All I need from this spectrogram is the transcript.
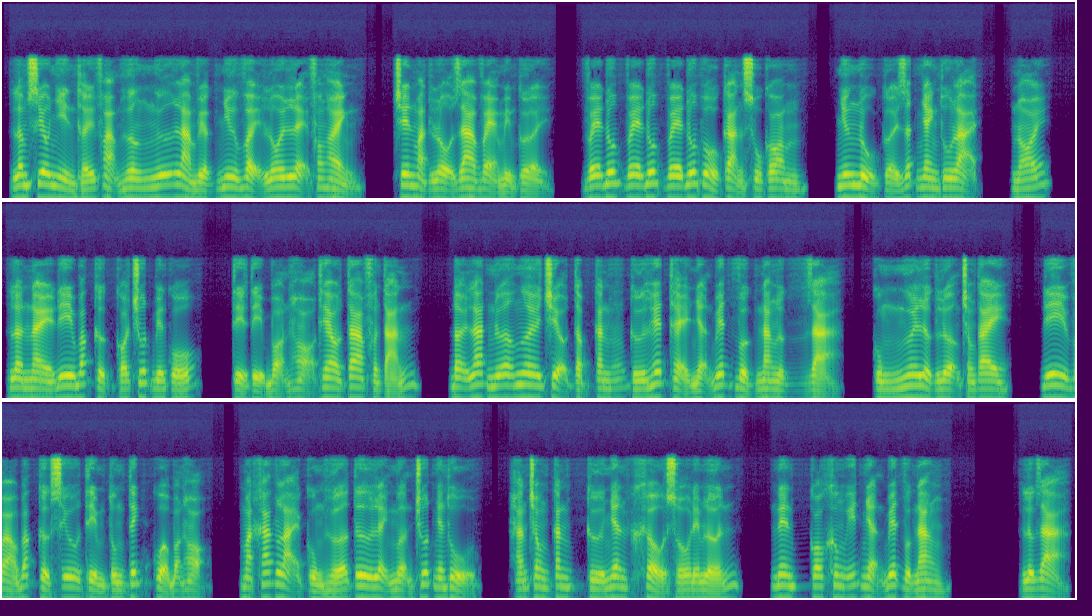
Lâm siêu nhìn thấy Phạm Hương Ngữ làm việc như vậy lôi lệ phong hành, trên mặt lộ ra vẻ mỉm cười, vê đút vê đút vê đút hổ cản su con, nhưng nụ cười rất nhanh thu lại, nói, lần này đi bắc cực có chút biến cố, tỉ tỉ bọn họ theo ta phân tán, đợi lát nữa ngươi triệu tập căn cứ hết thể nhận biết vực năng lực giả, cùng ngươi lực lượng trong tay, đi vào bắc cực siêu tìm tung tích của bọn họ, mặt khác lại cùng hứa tư lệnh mượn chút nhân thủ, hắn trong căn cứ nhân khẩu số đếm lớn, nên có không ít nhận biết vực năng. Lực giả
